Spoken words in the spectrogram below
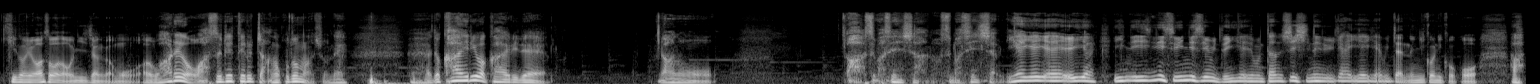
気の弱そうなお兄ちゃんがもう、我を忘れてるってあのことなんでしょうね。えーで、帰りは帰りで、あの、あ、すいませんでした。あの、すいませんでした。いやいやいやいやいや、いいんですいいんですいんですよ、みたいな。いや、でも楽しいしね。いやいやいや、みたいなニコニコこう、あ、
